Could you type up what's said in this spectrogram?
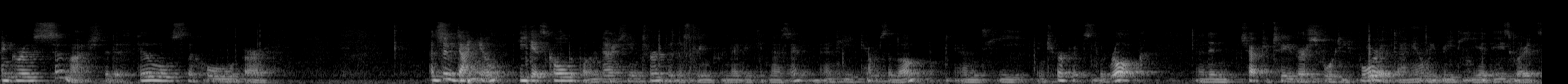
and grows so much that it fills the whole earth. And so Daniel, he gets called upon now to interpret this dream for Nebuchadnezzar, and he comes along and he interprets the rock. And in chapter 2, verse 44 of Daniel, we read here these words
